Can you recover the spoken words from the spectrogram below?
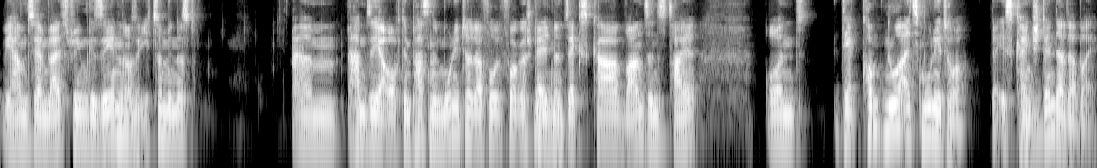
wir haben es ja im Livestream gesehen, Mhm. also ich zumindest, ähm, haben sie ja auch den passenden Monitor davor vorgestellt, Mhm. einen 6K Wahnsinnsteil. Und der kommt nur als Monitor. Da ist kein Ständer dabei.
